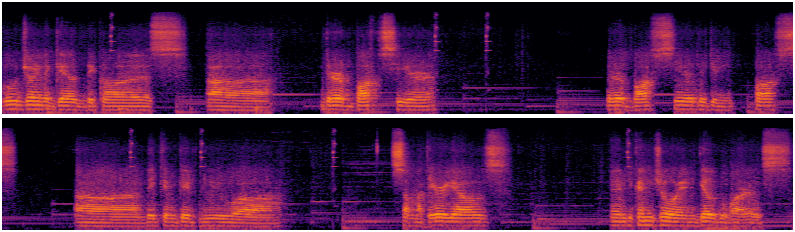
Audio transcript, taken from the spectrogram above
Go join the guild because uh, there are buffs here. There are buffs here. They give buffs. Uh, they can give you uh, some materials. And you can join Guild Wars,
